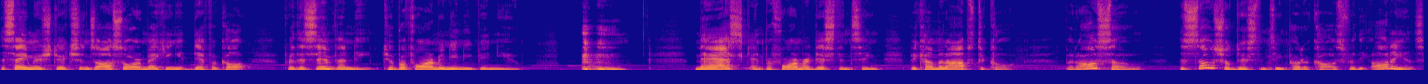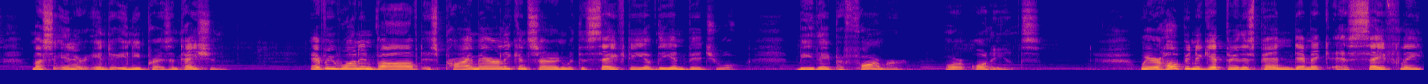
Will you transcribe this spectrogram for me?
The same restrictions also are making it difficult for the symphony to perform in any venue. Mask and performer distancing become an obstacle, but also the social distancing protocols for the audience must enter into any presentation. Everyone involved is primarily concerned with the safety of the individual, be they performer or audience. We are hoping to get through this pandemic as safely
